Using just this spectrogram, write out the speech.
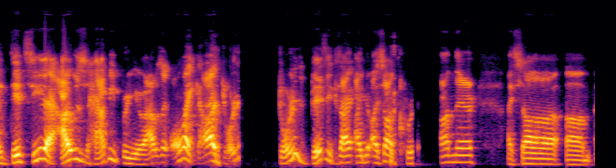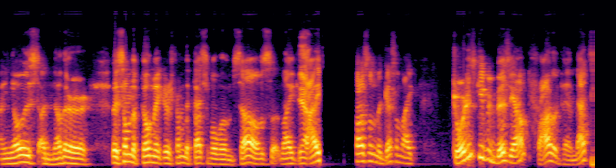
I did see that. I was happy for you. I was like, oh my god, Jordan, Jordan's busy because I, I I saw Chris on there. I saw um I noticed another like some of the filmmakers from the festival themselves. Like Yeah. I saw some of the guests. I'm like, Jordan's keeping busy. I'm proud of him. That's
